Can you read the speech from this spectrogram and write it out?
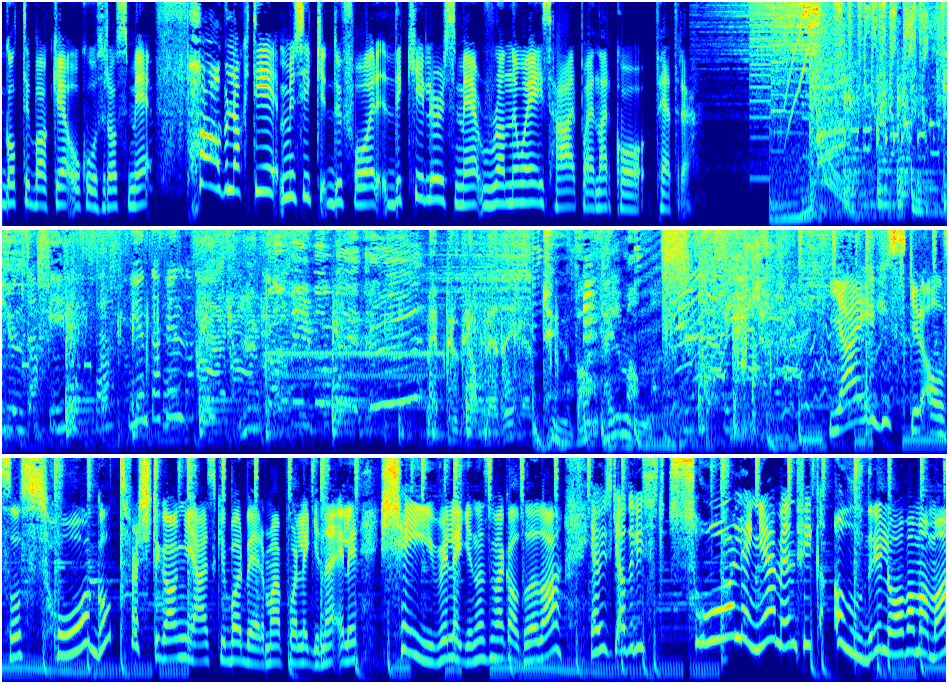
godt tilbake og koser oss med fabelaktig musikk. Du får The Killers med Runaways her på NRK P3. Med programleder Tuva Fellmann. Jeg husker altså så godt første gang jeg skulle barbere meg på leggene, eller shave leggene som jeg kalte det da. Jeg husker jeg hadde lyst så lenge, men fikk aldri lov av mamma.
